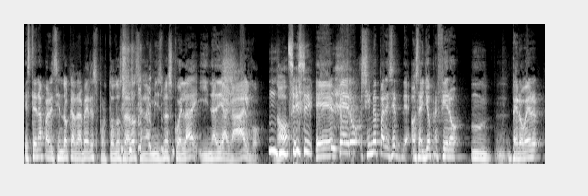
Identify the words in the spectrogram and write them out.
estén apareciendo cadáveres por todos lados en la misma escuela y nadie haga algo, ¿no? Sí, sí. Eh, pero sí me parece, o sea, yo prefiero, mm, pero ver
